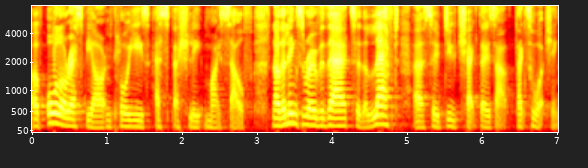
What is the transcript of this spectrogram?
of all our SBR employees, especially myself. Now, the links are over there to the left, uh, so do check those out. Thanks for watching.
